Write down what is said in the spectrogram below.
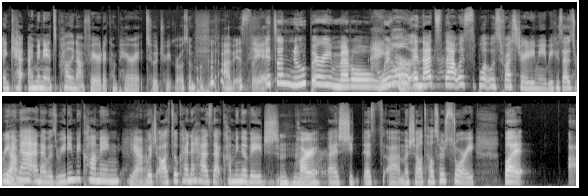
and ca- I mean, it's probably not fair to compare it to a Tree Grows in Brooklyn, Obviously, It's a Newbery Medal I winner. know, and that's that was what was frustrating me because I was reading Yeah. that and I was reading Becoming, Yeah. Mm-hmm. which also kind of has that coming of age part as she as uh, Michelle tells her story, but. Uh,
